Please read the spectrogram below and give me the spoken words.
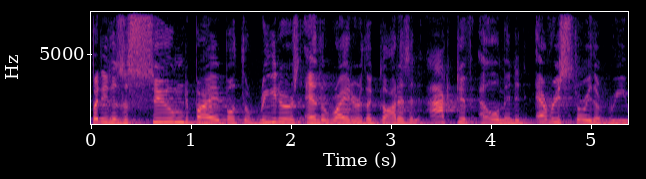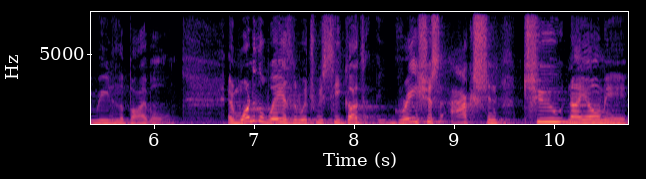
but it is assumed by both the readers and the writer that God is an active element in every story that we read in the Bible. And one of the ways in which we see God's gracious action to Naomi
